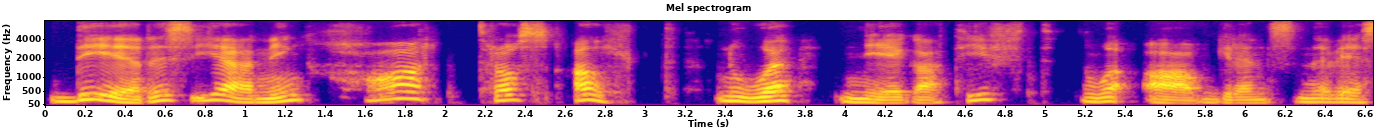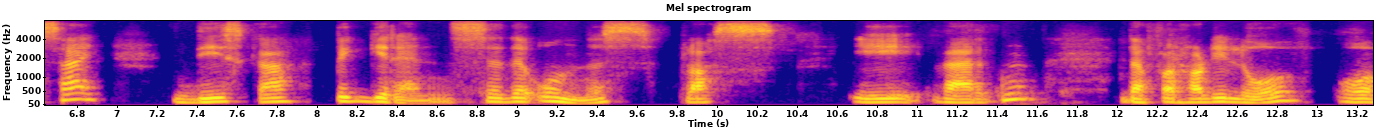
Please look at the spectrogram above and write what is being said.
Deres gjerning har tross alt noe negativt, noe avgrensende ved seg. De skal begrense det ondes plass i verden. Derfor har de lov å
